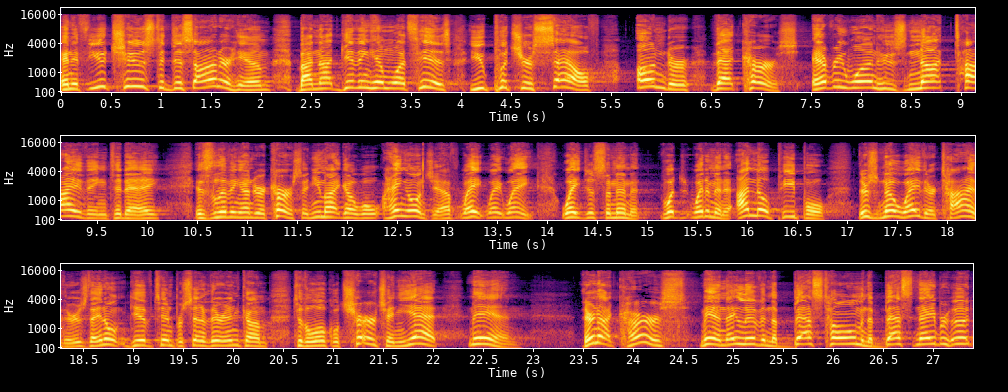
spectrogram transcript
And if you choose to dishonor him by not giving him what's his, you put yourself under that curse. Everyone who's not tithing today is living under a curse. And you might go, well, hang on, Jeff. Wait, wait, wait. Wait just a minute. What, wait a minute. I know people, there's no way they're tithers. They don't give 10% of their income to the local church. And yet, man, they're not cursed. Man, they live in the best home, in the best neighborhood.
